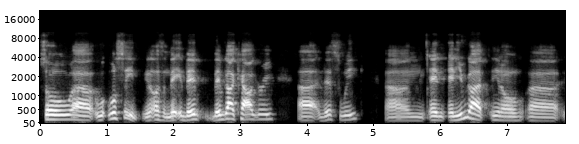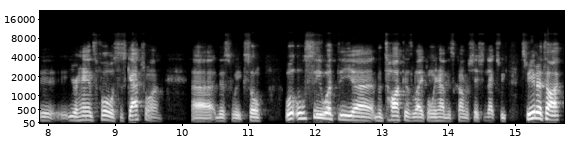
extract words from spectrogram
So uh, we'll see. You know, listen, they they've they've got Calgary uh, this week, um, and and you've got you know uh, your hands full with Saskatchewan uh, this week. So we'll, we'll see what the uh, the talk is like when we have this conversation next week. Speaking of talk,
